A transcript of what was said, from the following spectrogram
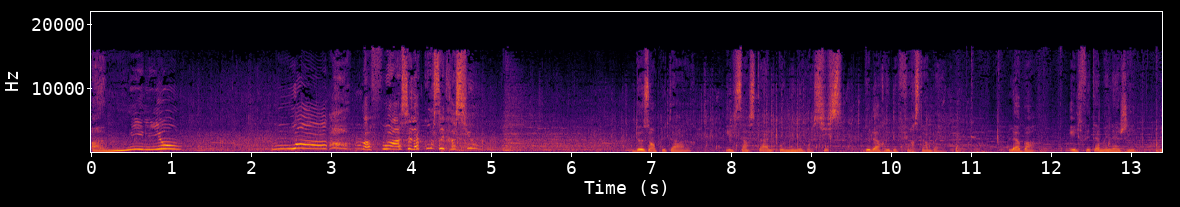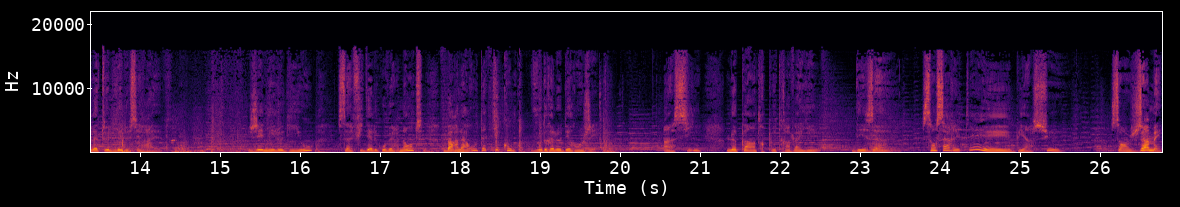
Un million? Waouh Ma foi, c'est la consécration Deux ans plus tard, il s'installe au numéro 6 de la rue de Furstenberg. Là-bas, il fait aménager l'atelier de ses rêves. Génie Le Guillou, sa fidèle gouvernante, barre la route à quiconque voudrait le déranger. Ainsi, le peintre peut travailler des heures sans s'arrêter et, bien sûr, sans jamais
